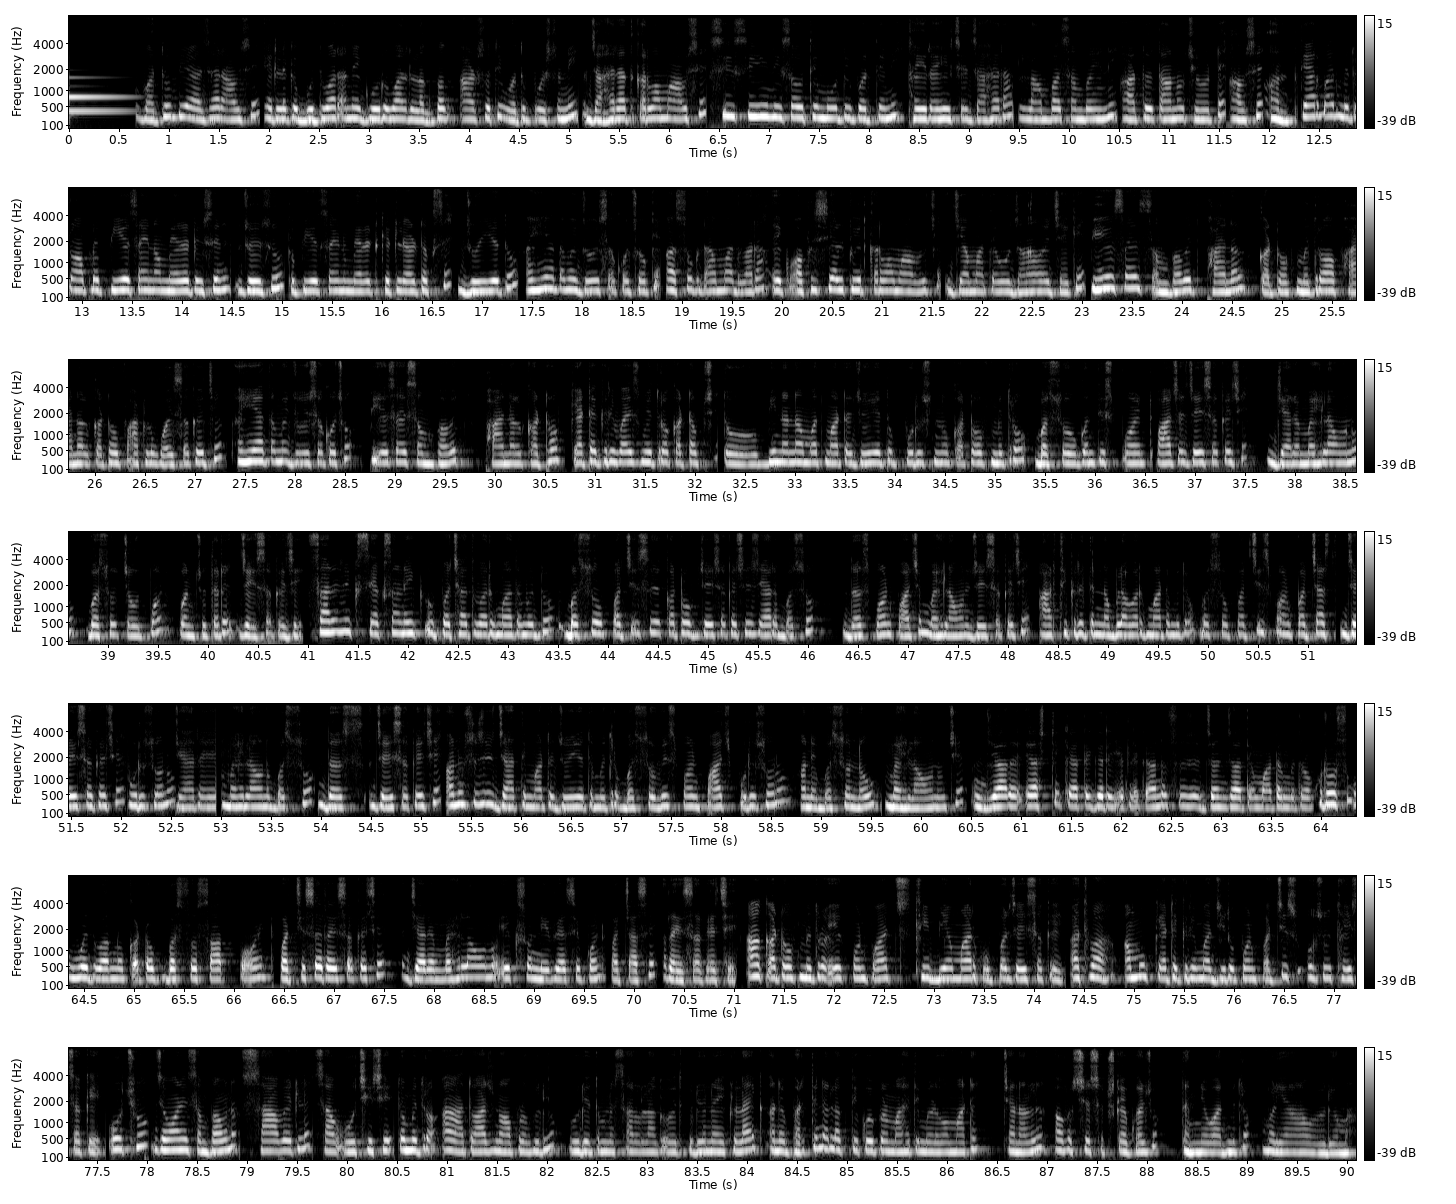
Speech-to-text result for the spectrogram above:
વધુ બે હજાર આવશે એટલે કે બુધવાર અને ગુરુવાર લગભગ આઠસો થી વધુ પોસ્ટની જાહેરાત કરવામાં આવશે. CCE ની સૌથી મોટી ભરતીની થઈ રહી છે જાહેરાત. લાંબા સમયની આતુરતાનો છેવટે આવશે અંત. ત્યારબાદ મિત્રો આપણે પીએસઆઈ ના મેરિટ વિશે જોઈશું કે પીએસઆઈ નું મેરિટ કેટલે અટકશે. જોઈએ તો અહીંયા તમે જોઈ શકો છો કે અશોક ડામા દ્વારા એક ઓફિશિયલ ટ્વીટ કરવામાં આવ્યું છે, જેમાં તેઓ જણાવે છે કે પીએસઆઈ સંભવિત ફાઇનલ કટ ઓફ મિત્રો, આ ફાઇનલ કટ ઓફ આટલું હોઈ શકે છે. અહીંયા તમે જોઈ શકો છો પીએસઆઈ સંભવિત final cut off category wise મિત્રો કટ ઓફ છે. તો બિન અનામત માટે જોઈએ તો પુરુષનું કટ ઓફ મિત્રો બસો ઓગણત્રીસ પોઈન્ટ પાંચ જઈ શકે છે, જ્યારે મહિલાઓનું બસો ચૌદ પોઈન્ટ પંચોતેર જઈ શકે છે. શારીરિક, શૈક્ષણિક પછાત વર્ગ માટે મિત્રો બસો પચીસ કટ ઓફ જઈ શકે છે, જ્યારે બસો દસ પોઈન્ટ પાંચ મહિલાઓને જઈ શકે છે. આર્થિક રીતે નબળા વર્ગ માટે મિત્રો બસો પચીસ પોઈન્ટ પચાસ જઈ શકે છે પુરુષોનું. જ્યારે મહિલાઓનું બસો દસ જઈ શકે છે. અનુસૂચિત જાતિ માટે જોઈએ તો મિત્રો બસો વીસ પોઈન્ટ પાંચ પુરુષોનું અને બસો નવ મહિલાઓનું છે. જ્યારે એસટી કેટેગરી એટલે કે અનુસૂચિત જનજાતિ માટે મિત્રો પુરુષ ઉમેદવારનું કટ ઓફ બસો સાત પોઈન્ટ પચીસે રહી શકે છે. જ્યારે મહિલાઓનું એકસો નેવ્યાસી પોઈન્ટ પચાસે રહી શકે છે. આ કટ ઓફ મિત્રો એક પોઈન્ટ પાંચથી બે માર્ક ઉપર જઈ શકે. અથવા અમુક કેટેગરીમાં ઝીરો પોઈન્ટ પચીસ ઓછું થઈ શકે. ઓછું જવાની સંભાવના સાવ એટલે સાવ ઓછી છે. તો મિત્રો, આ તો આજનો આપણો વીડિયો. વીડિયો તમને સારો લાગ્યો હોય તો વિડીયોને એક લાઇક અને ભરતીને લગતી કોઈ પણ માહિતી મેળવવા માટે ચેનલને અવશ્ય સબસ્ક્રાઈબ કરજો. ધન્યવાદ મિત્રો. નવા વિડીયોમાં.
